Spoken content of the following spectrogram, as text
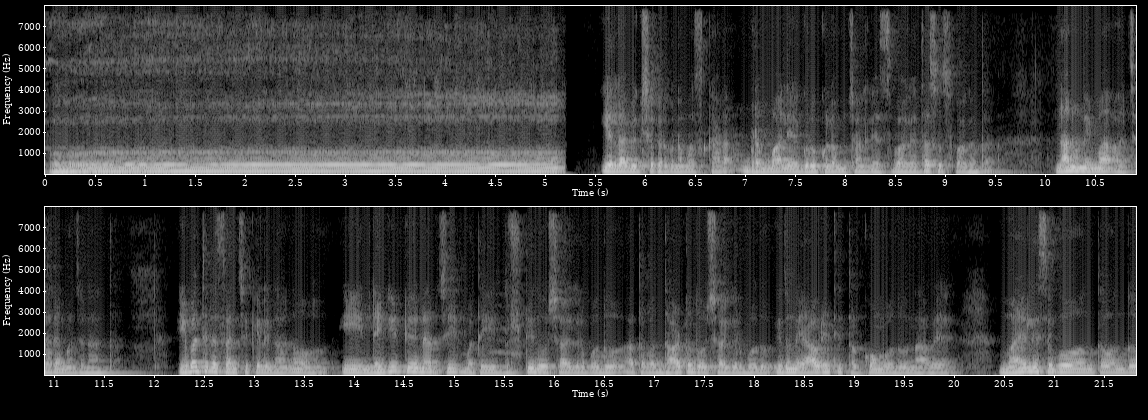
ಎಲ್ಲ ವೀಕ್ಷಕರಿಗೂ ನಮಸ್ಕಾರ. ಬ್ರಹ್ಮಾಲಯ ಗುರುಕುಲಂ ಚಾನಲ್ಗೆ ಸ್ವಾಗತ, ಸುಸ್ವಾಗತ. ನಾನು ನಿಮ್ಮ ಆಚಾರ್ಯ ಮಂಜುನಾಥ್. ಇವತ್ತಿನ ಸಂಚಿಕೆಯಲ್ಲಿ ನಾನು ಈ ನೆಗೆಟಿವ್ ಎನರ್ಜಿ ಮತ್ತು ಈ ದೃಷ್ಟಿ ದೋಷ ಆಗಿರ್ಬೋದು ಅಥವಾ ದಾಟು ದೋಷ ಆಗಿರ್ಬೋದು, ಇದನ್ನು ಯಾವ ರೀತಿ ತಕ್ಕೊಬೋದು ನಾವೇ ಮನೆಯಲ್ಲಿ ಸಿಗುವಂಥ ಒಂದು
